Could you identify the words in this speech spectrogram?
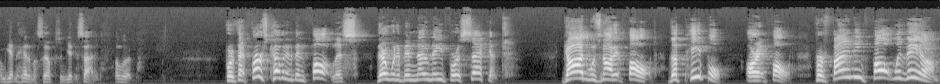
I'm getting ahead of myself because I'm getting excited. But look. For if that first covenant had been faultless, there would have been no need for a second. God was not at fault. The people are at fault for finding fault with them.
